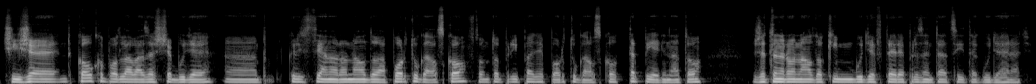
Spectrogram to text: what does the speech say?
Čiže koľko podľa vás ešte bude uh, Cristiano Ronaldo a Portugalsko, v tomto prípade Portugalsko, trpieť na to, že ten Ronaldo, kým bude v tej reprezentácii, tak bude hrať?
